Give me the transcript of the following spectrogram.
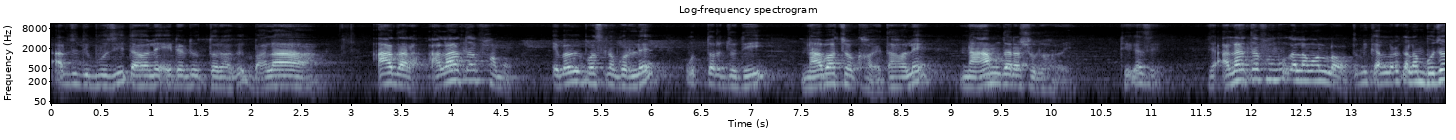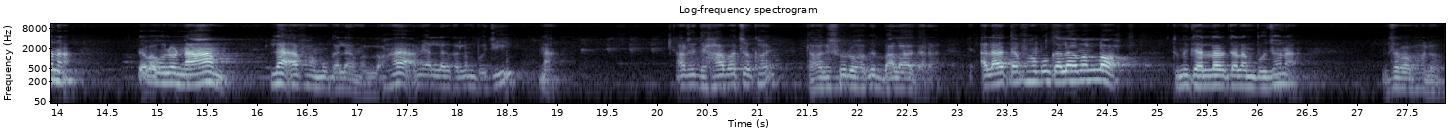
আর যদি বুঝি, তাহলে এটার উত্তর হবে বালা। আদার আলা তাফহামু। এভাবে প্রশ্ন করলে উত্তর যদি নাবাচক হয়, তাহলে নাম দ্বারা শুরু হয়। ঠিক আছে? যে আল্লাহ তাফহামু কালাম আল্লাহ, তুমি কি আল্লাহর কালাম বুঝো না? জবাব হলো নাম। লা আফহামু কালাম আল্লাহ। হ্যাঁ আমি আল্লাহর কালাম বুঝি না। আর যদি হাবাচক হয়, তাহলে শুরু হবে বালা দ্বারা। আল্লাহ তাফহামু কালাম আল্লাহ, তুমি কি আল্লাহর কালাম বুঝো না? জবাব হলো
